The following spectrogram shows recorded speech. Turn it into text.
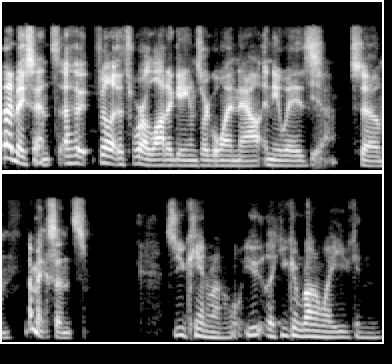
That makes sense. I feel like that's where a lot of games are going now, anyways. Yeah. So that makes sense. So you can run. You like you can run away. You can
